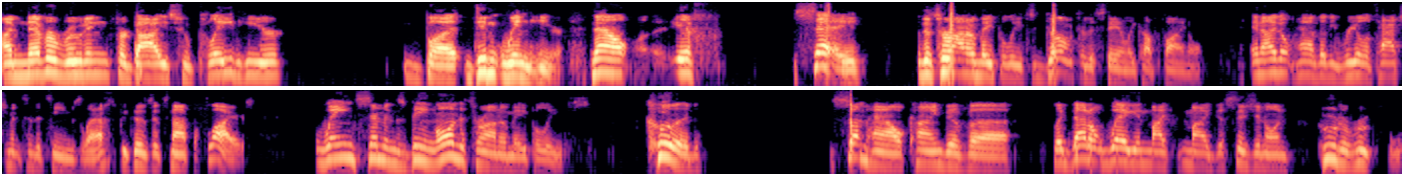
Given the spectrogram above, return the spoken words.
I'm never rooting for guys who played here but didn't win here. Now, if say the Toronto Maple Leafs go to the Stanley Cup final, and I don't have any real attachment to the teams left because it's not the Flyers. Wayne Simmonds being on the Toronto Maple Leafs could somehow kind of uh like that'll weigh in my my decision on who to root for.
